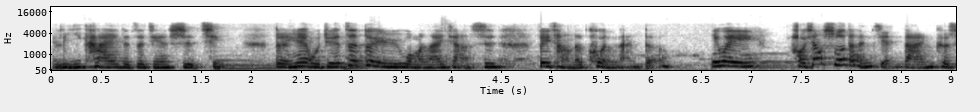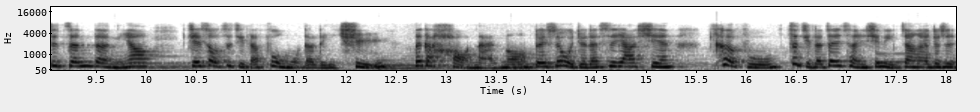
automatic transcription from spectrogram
离开的这件事情。对，因为我觉得这对于我们来讲是非常的困难的，因为好像说得很简单，可是真的你要接受自己的父母的离去，那个好难哦。对，所以我觉得是要先。克服自己的这一层心理障碍，就是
